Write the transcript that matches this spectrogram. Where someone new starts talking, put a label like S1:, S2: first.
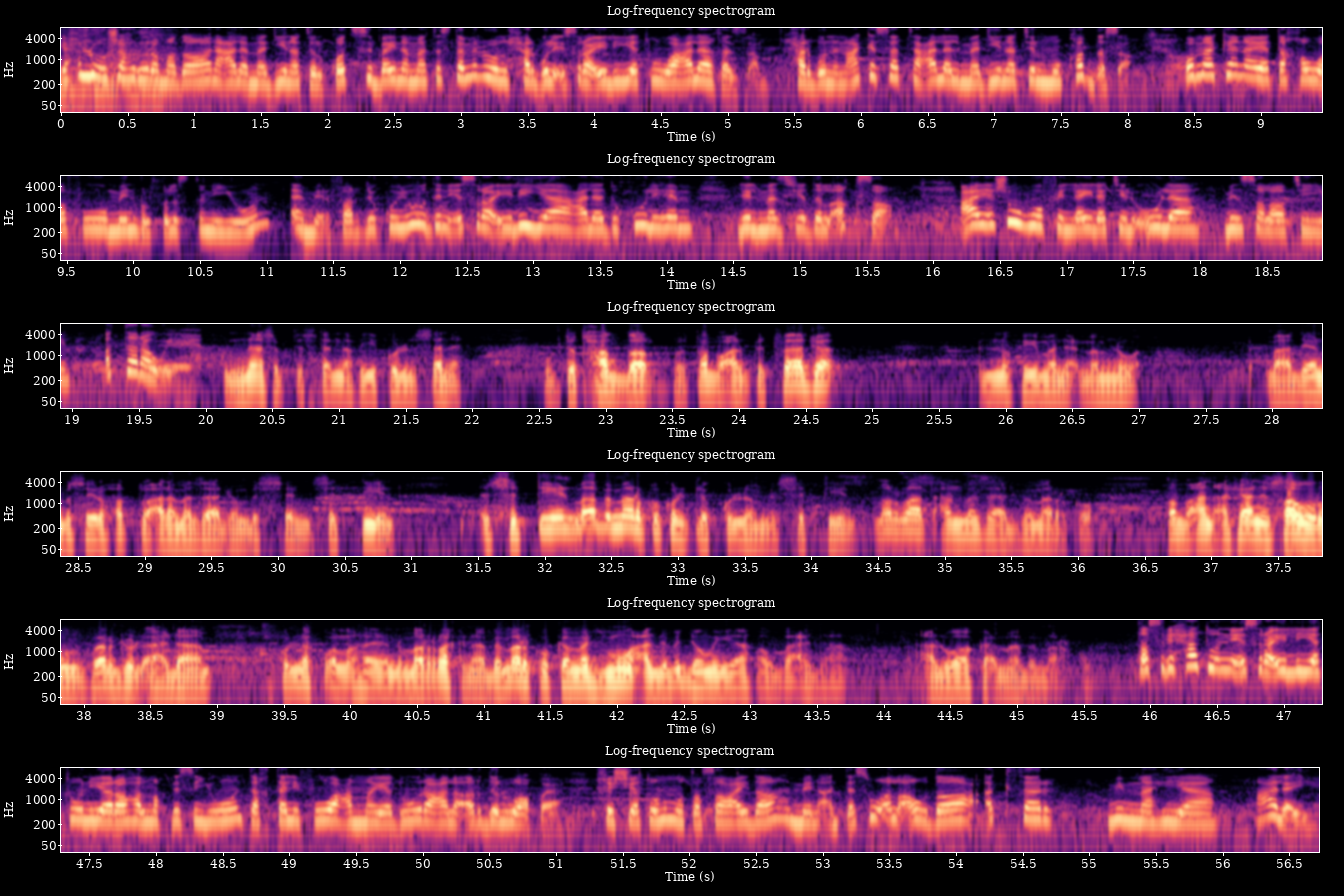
S1: يحل شهر رمضان على مدينة القدس بينما تستمر الحرب الإسرائيلية على غزة. حرب انعكست على المدينة المقدسة. وما كان يتخوف منه الفلسطينيون؟ من فرض قيود إسرائيلية على دخولهم للمسجد الأقصى. عايشوه في الليلة الأولى من صلاة التراويح.
S2: الناس بتستنى فيه كل سنة وبتتحضر طبعا بتتفاجأ إنه في منع ممنوع. بعدين بصيروا يحطوا على مزاجهم بالسن. ستين. الستين ما بمركوا قلت لك كلهم للستين مرات على المزاج بمركوا. طبعا عشان يصوروا ويفرجوا الأعلام يقول لك والله هي مركنا. بمركوا كمجموعة اللي بدهم إياها وبعدها على الواقع ما بمركوا.
S1: تصريحات إسرائيلية يراها المقدسيون تختلف عما يدور على أرض الواقع. خشية متصاعدة من أن تسوء الأوضاع أكثر مما هي عليه.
